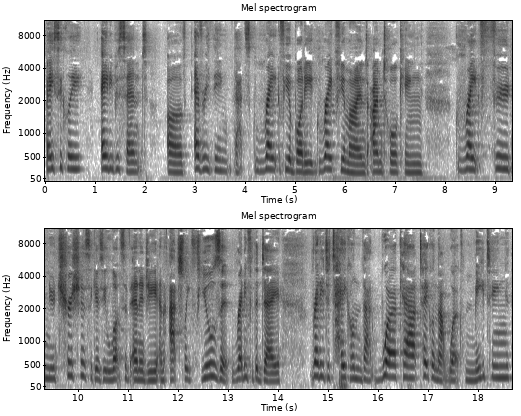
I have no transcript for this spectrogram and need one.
Basically, 80% of everything that's great for your body, great for your mind. I'm talking great food, nutritious, it gives you lots of energy and actually fuels it, ready for the day, ready to take on that workout, take on that work meeting,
